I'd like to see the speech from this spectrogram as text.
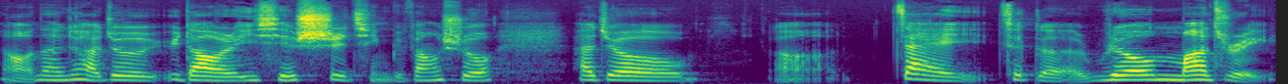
哦，那就他就遇到了一些事情，比方说他就呃。在这个 Real Madrid，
